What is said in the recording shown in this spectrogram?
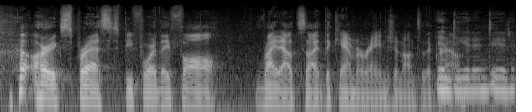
are expressed before they fall right outside the camera range and onto the ground. Indeed, indeed.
